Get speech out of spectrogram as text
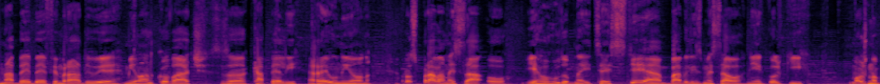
na BBFM rádiu je Milan Kováč z kapely Reunion. Rozprávame sa o jeho hudobnej ceste a bavili sme sa o niekoľkých možno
